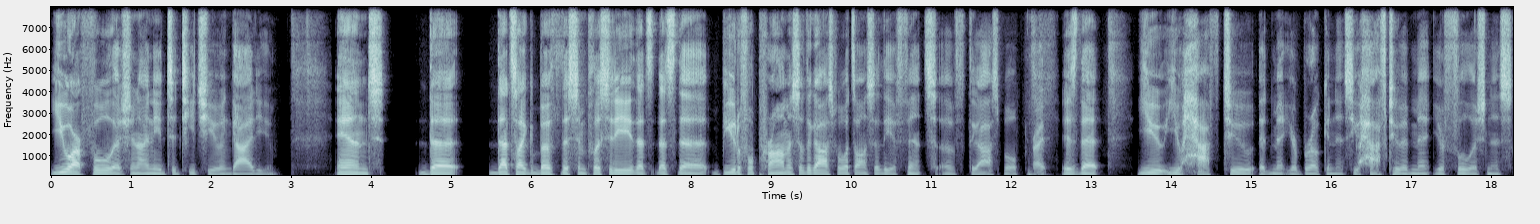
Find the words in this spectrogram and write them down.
you are foolish and I need to teach you and guide you. And the that's like both the simplicity, that's that's the beautiful promise of the gospel, it's also the offense of the gospel. Right. Is that you you have to admit your brokenness. You have to admit your foolishness.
